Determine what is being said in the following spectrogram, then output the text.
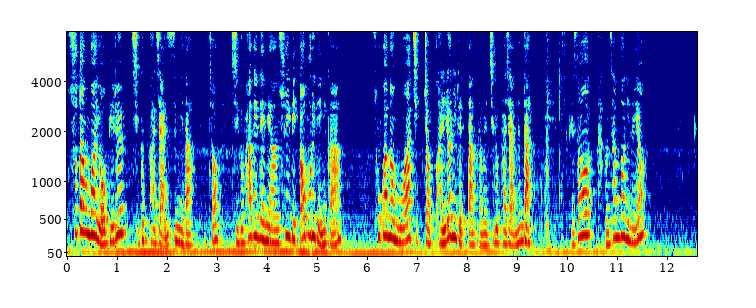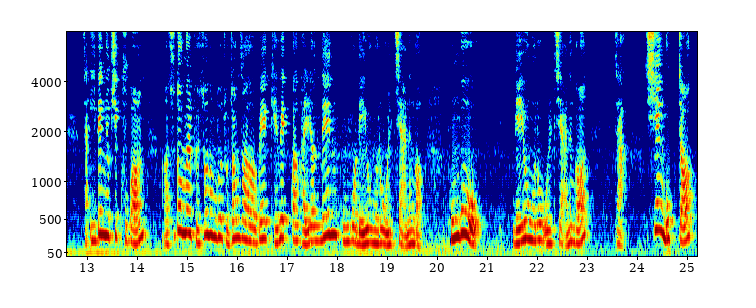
수당과 여비를 지급하지 않습니다. 그렇죠? 지급하게 되면 수입이 더블이 되니까 소관 업무와 직접 관련이 됐다 그러면 지급하지 않는다. 그래서 답은 3번이네요. 자, 269번. 어, 수돗물 불소농도 조정 사업의 계획과 관련된 공고 내용으로 옳지 않은 것. 공고 내용으로 옳지 않은 것. 자, 시행 목적,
